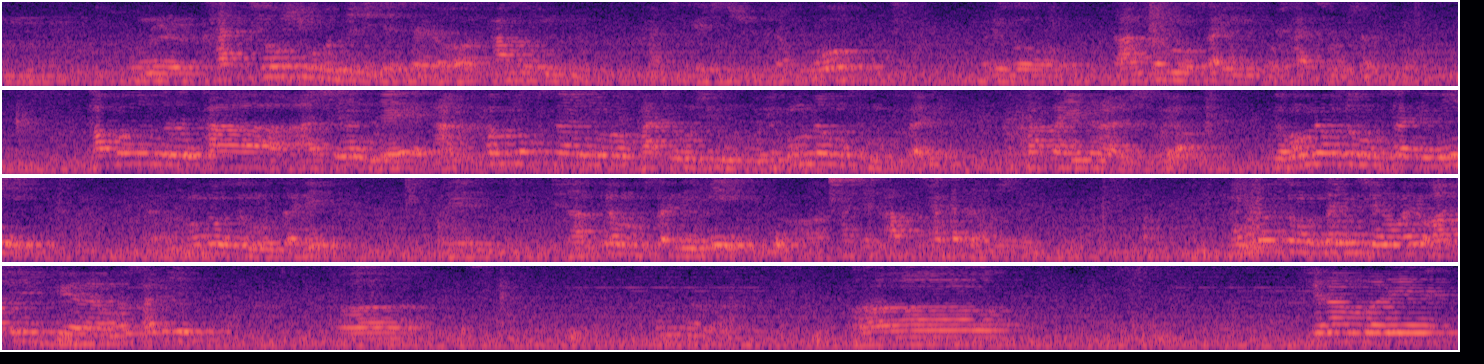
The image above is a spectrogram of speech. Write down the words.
음, 오늘 같이 오신 분들이 계세요. 사모님 같이 계시셨고 그리고 남편 목사님도 같이 오셨고 사모님들은 다 아시는데 남편 목사님은 같이 오신 우리 홍명수 목사님 잠깐 일어나시고요. 홍명수 목사님이 홍명수 목사님 우리 남편 목사님이 어, 사실 앞 잠깐 나오시네요. 홍명수 목사님 지난번에 와치리 교회라고 설립 어, 어, 지난번에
